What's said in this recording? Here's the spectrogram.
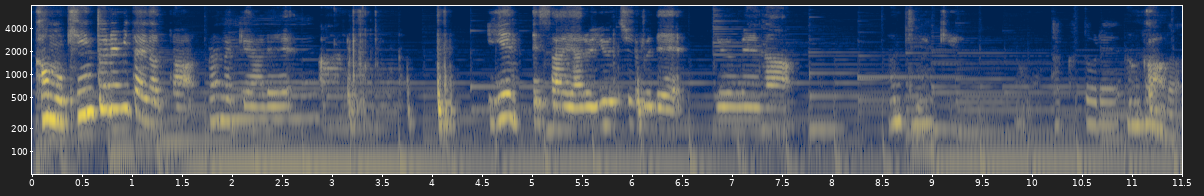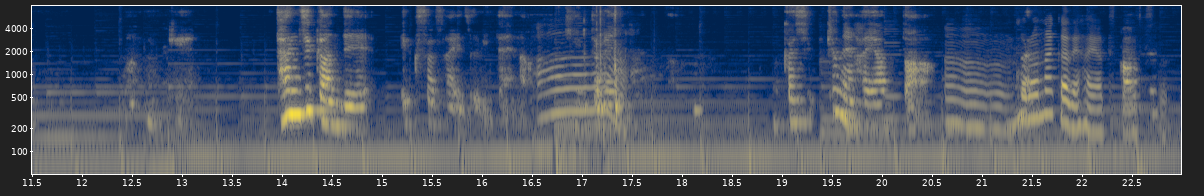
かも筋トレみたいだったなんだっけあれあの家でさやる YouTube で有名ななんていうんだっけ？タクトレ？なんかなんだ？っけ？短時間でエクササイズみたいなあ筋トレあ。昔去年流行ったうんうんうん。コロナ禍で流行ってたやつ。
